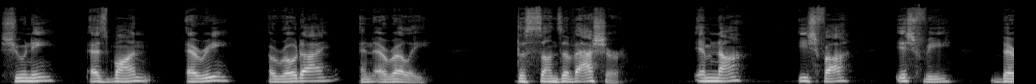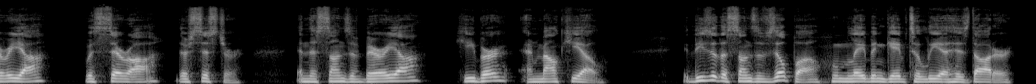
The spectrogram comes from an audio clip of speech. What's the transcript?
Shuni, Ezbon, Eri, Arodi, and Areli. The sons of Asher, Imnah, Ishvah, Ishvi, Beriah, with Sarah, their sister, and the sons of Beriah, Heber, and Malchiel. These are the sons of Zilpah, whom Laban gave to Leah his daughter,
